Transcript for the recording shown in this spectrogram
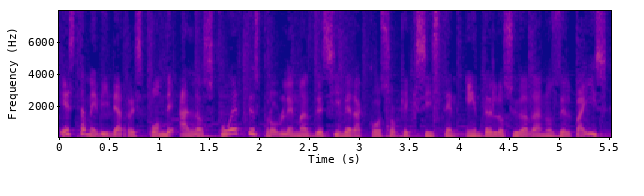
Esta medida responde a los fuertes problemas de ciberacoso que existen entre los ciudadanos del país.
